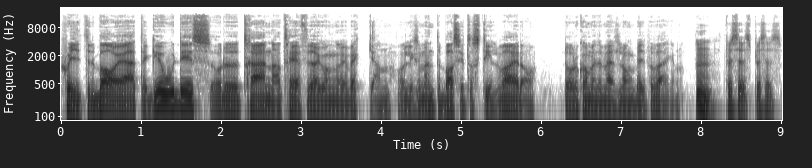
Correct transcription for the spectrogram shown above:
skiter du bara i att äta godis och du tränar tre, fyra gånger i veckan och liksom inte bara sitter still varje dag, då har du kommit en väldigt lång bit på vägen. Mm, precis, precis.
